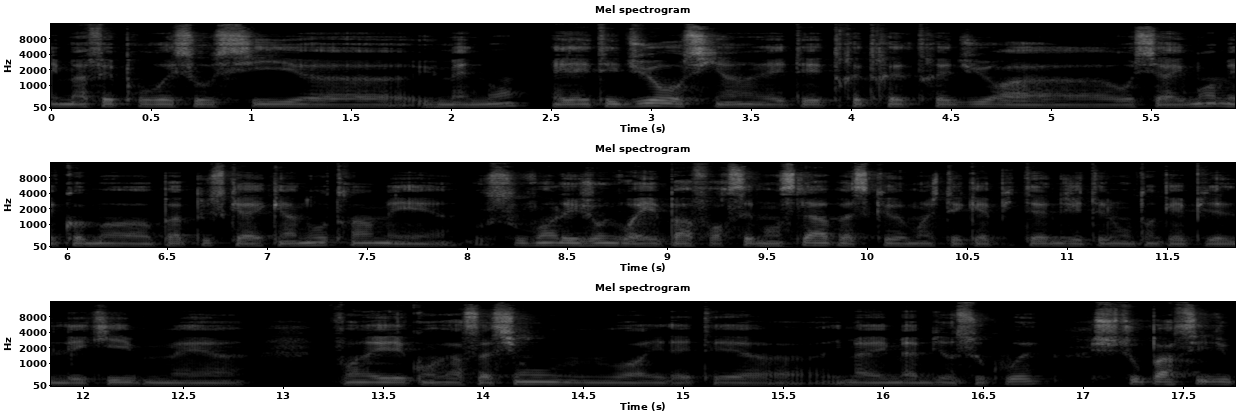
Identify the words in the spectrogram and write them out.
il m'a fait progresser aussi euh, humainement. Et il a été dur aussi, hein. il a été très très très dur aussi avec moi, mais comme euh, pas plus qu'avec un autre. Hein, mais euh, souvent les gens ne voyaient pas forcément cela parce que moi j'étais capitaine, j'étais longtemps capitaine de l'équipe, mais on a eu des conversations, il a été, il m'a, il m'a bien secoué. Je suis tout parti du,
